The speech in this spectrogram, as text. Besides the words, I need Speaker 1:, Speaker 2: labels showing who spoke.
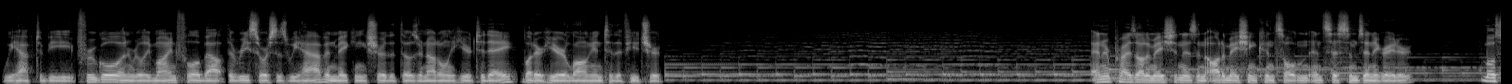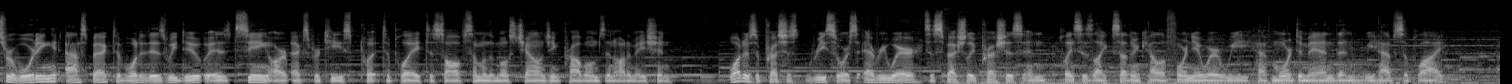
Speaker 1: We have to be frugal and really mindful about the resources we have and making sure that those are not only here today, but are here long into the future. Enterprise Automation is an automation consultant and systems integrator. The most rewarding aspect of what it is we do is seeing our expertise put to play to solve some of the most challenging problems in automation. Water is a precious resource everywhere. It's especially precious in places like Southern California where we have more demand than we have supply.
